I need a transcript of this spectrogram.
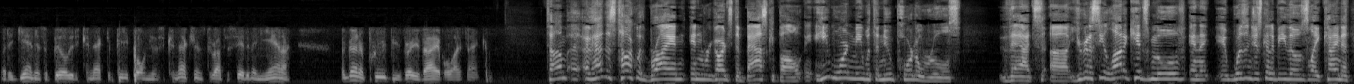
but again, his ability to connect to people and his connections throughout the state of Indiana are going to prove to be very valuable, I think. Tom, I've had this talk with Brian in regards to basketball. He warned me with the new portal rules that uh, you're going to see a lot of kids move, and it, it wasn't just going to be those like kind of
